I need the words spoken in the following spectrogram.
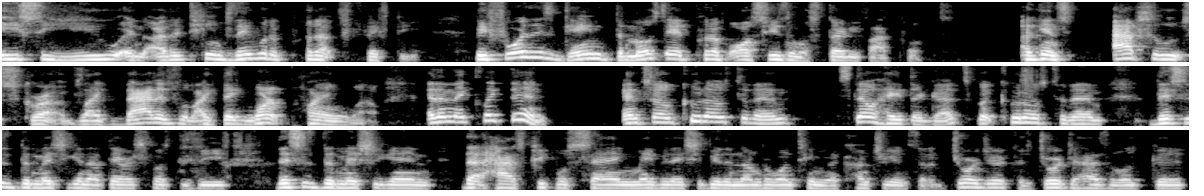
ECU and other teams, they would have put up 50. Before this game, the most they had put up all season was 35 points against absolute scrubs. Like that is what like they weren't playing well. And then they clicked in. And so kudos to them. Still hate their guts, but kudos to them. This is the Michigan that they were supposed to be. This is the Michigan that has people saying maybe they should be the number one team in the country instead of Georgia because Georgia hasn't looked good.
